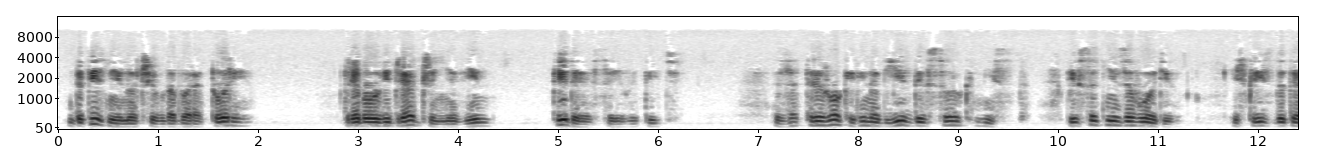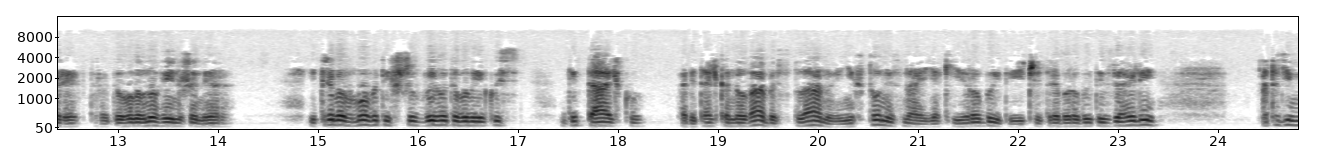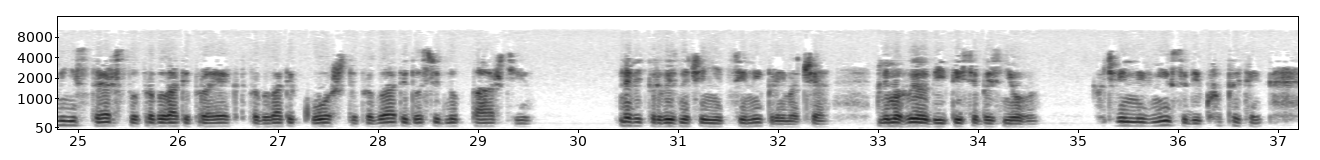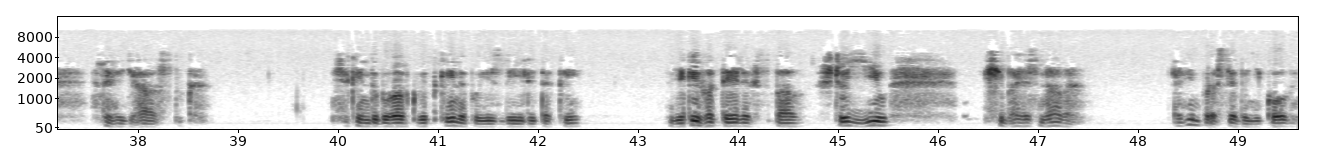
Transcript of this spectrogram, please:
До пізньої ночі в лабораторії. Треба у відрядження він кидає все і летить. За три роки він об'їздив 40 міст, півсотні заводів, і скрізь до директора, до головного інженера. І треба вмовити, щоб виготовили якусь детальку, а деталька нова, без плану, і ніхто не знає, як її робити, і чи треба робити взагалі. А тоді в міністерство пробивати проект, пробивати кошти, пробивати дослідну партію. Навіть при визначенні ціни приймача не могли обійтися без нього, хоч він не вмів собі купити навіть галстука. яким добував квитки на поїзди і літаки, в яких готелях спав, що їв, хіба я знала, а він про себе ніколи.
